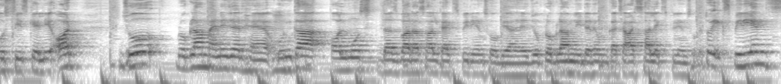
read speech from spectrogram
उस चीज़ के लिए। और जो प्रोग्राम मैनेजर हैं हम्म। उनका ऑलमोस्ट दस बारह साल का एक्सपीरियंस हो गया है जो प्रोग्राम लीडर है उनका चार साल एक्सपीरियंस हो गया। तो एक्सपीरियंस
